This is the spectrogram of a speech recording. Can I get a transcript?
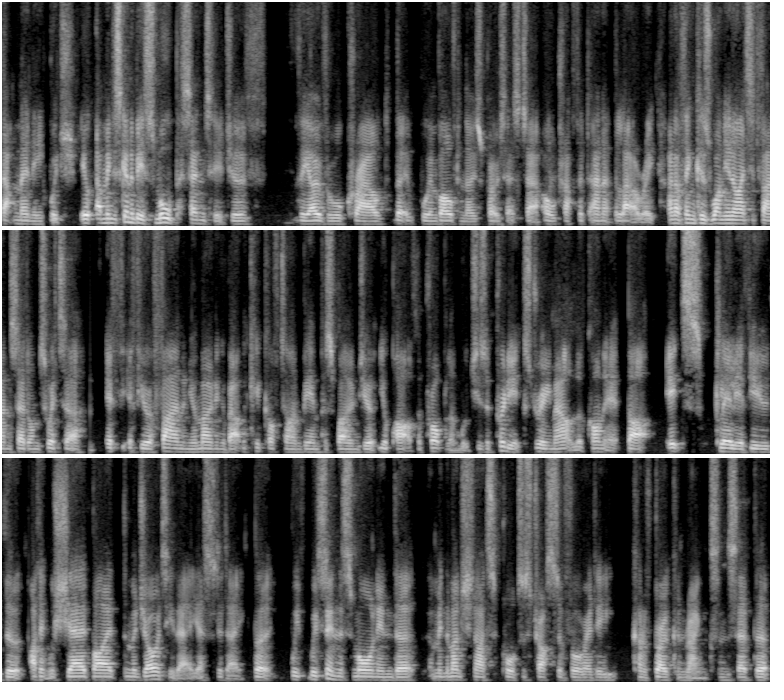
that many. Which it, I mean, it's going to be a small percentage of the overall crowd that were involved in those protests at Old Trafford and at the Lowry. And I think, as one United fan said on Twitter, if if you're a fan and you're moaning about the kickoff time being postponed, you're, you're part of the problem, which is a pretty extreme outlook on it. But it's clearly a view that I think was shared by the majority there yesterday. But we've we've seen this morning that I mean the Manchester United supporters trust have already kind of broken ranks and said that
